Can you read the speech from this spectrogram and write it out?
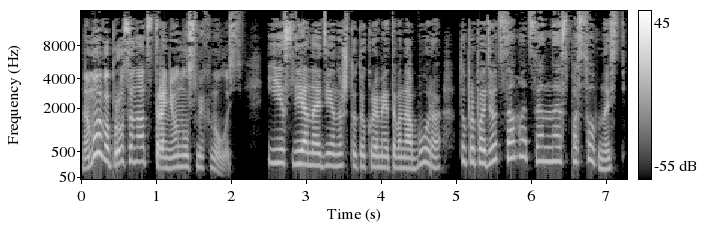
На мой вопрос она отстраненно усмехнулась. Если я надену что-то кроме этого набора, то пропадет самая ценная способность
